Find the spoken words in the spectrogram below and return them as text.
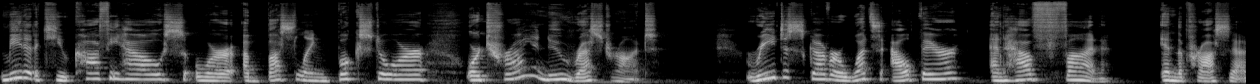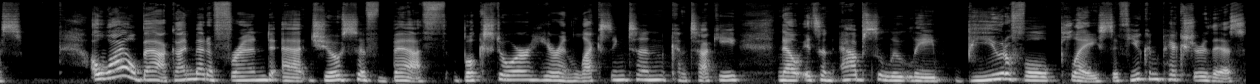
Meet at a cute coffee house or a bustling bookstore or try a new restaurant. Rediscover what's out there and have fun in the process. A while back, I met a friend at Joseph Beth bookstore here in Lexington, Kentucky. Now, it's an absolutely beautiful place. If you can picture this,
